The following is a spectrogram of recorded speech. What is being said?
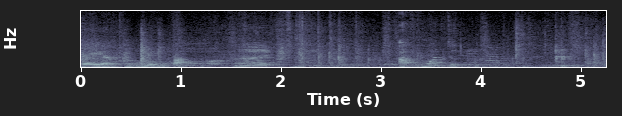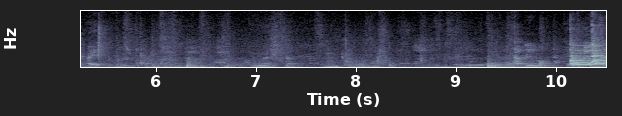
ろやってくれるかはいあもうちょっとはい。来ました。まだ今、休憩中。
